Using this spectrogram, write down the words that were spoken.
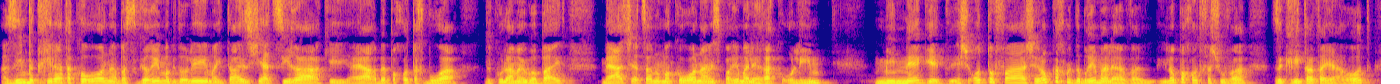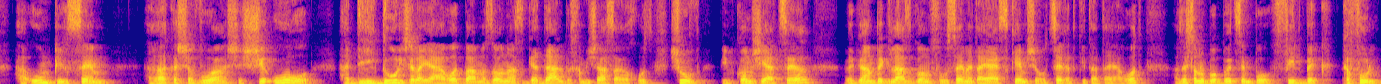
אז אם בתחילת הקורונה, בסגרים הגדולים, הייתה איזושהי עצירה, כי היה הרבה פחות תחבורה וכולם היו בבית, מאז שיצאנו מהקורונה המספרים האלה רק עולים. מנגד, יש עוד תופעה שלא כל כך מדברים עליה, אבל היא לא פחות חשובה, זה כריתת היערות. האו"ם פרסם רק השבוע ששיעור הדלדול של היערות באמזונס גדל ב-15%, שוב, במקום שייעצר, וגם בגלסגו המפורסמת היה הסכם שעוצר את כריתת היערות, אז יש לנו פה בעצם פה פידבק כפול,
